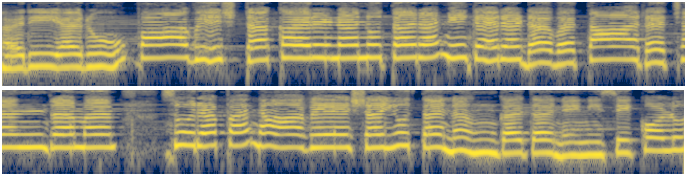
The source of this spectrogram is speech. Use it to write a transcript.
हरियरूपाविष्टकर्णनुतरनिगरडवतार चन्द्रम सुरपनावेशयुतनङ्गदनेसि कोळु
